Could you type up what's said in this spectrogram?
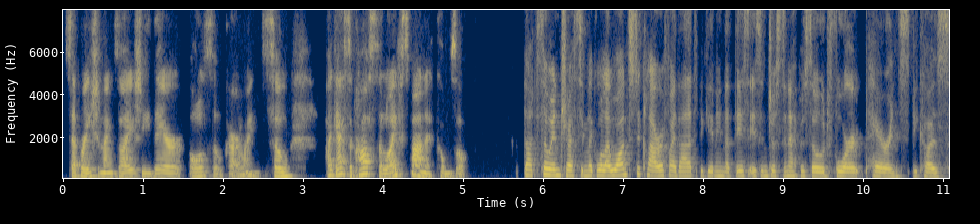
separation anxiety there also, Caroline. So, I guess across the lifespan, it comes up. That's so interesting. Like, well, I wanted to clarify that at the beginning that this isn't just an episode for parents because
